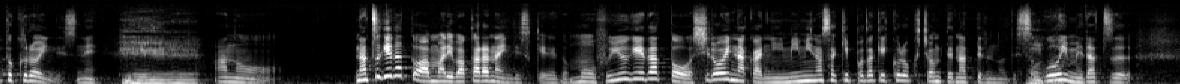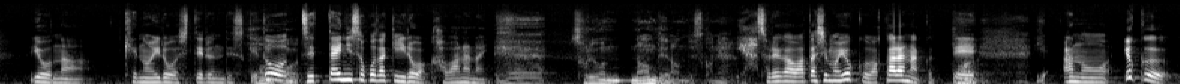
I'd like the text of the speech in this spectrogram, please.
っと黒いんですね。へあの夏毛だとあんまりわからないんですけれども冬毛だと白い中に耳の先っぽだけ黒くちょんってなってるのですごい目立つような毛の色をしてるんですけど、はいはい、絶対にそこだけ色は変わらないんです。えー、それはなんでなんですかね？いやそれが私もよくわからなくて、はい、あのよく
